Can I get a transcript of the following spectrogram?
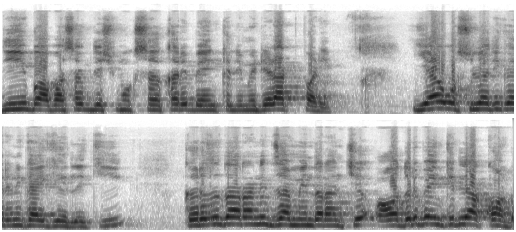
दी बाबासाहेब देशमुख सहकारी बँक लिमिटेड आटपाडी. या वसुली अधिकाऱ्यांनी काय केलं की कर्जदार आणि जामीनदारांचे ऑदर बँकेतले अकाउंट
